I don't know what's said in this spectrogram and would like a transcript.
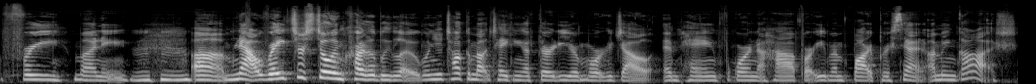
free money. Mm-hmm. Um, now, rates are still incredibly low. When you're talking about taking a 30 year mortgage out and paying four and a half or even 5%, I mean, gosh,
